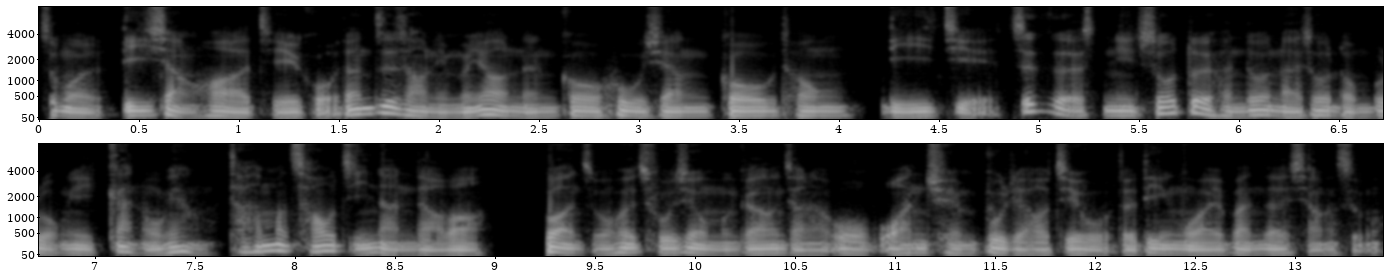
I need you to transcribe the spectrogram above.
这么理想化的结果，但至少你们要能够互相沟通、理解。这个你说对很多人来说容不容易？干，我跟你讲，他妈超级难的，好不好？不然怎么会出现我们刚刚讲的？我完全不了解我的另外一半在想什么。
